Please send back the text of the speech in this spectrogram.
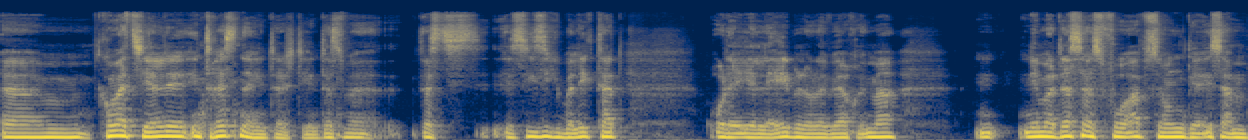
ähm, kommerzielle Interessen dahinter stehen, dass man, dass sie sich überlegt hat oder ihr Label oder wer auch immer, nehmen wir das als Vorabsong, der ist am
